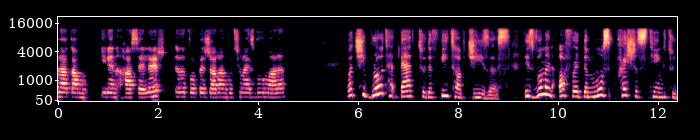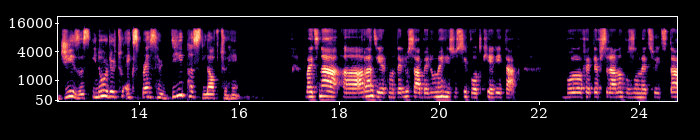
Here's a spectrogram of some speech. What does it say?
վրա կամ իրեն հասել էր որպես ժառանգություն այս գումարը But she brought that to the feet of Jesus. This woman offered the most precious thing to Jesus in order to express her deepest love to him. Բայց նա առանց երկմտելու սա բերում է Հիսուսի ոտքերի տակ, որովհետև սրանով ուզում է ցույց տա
